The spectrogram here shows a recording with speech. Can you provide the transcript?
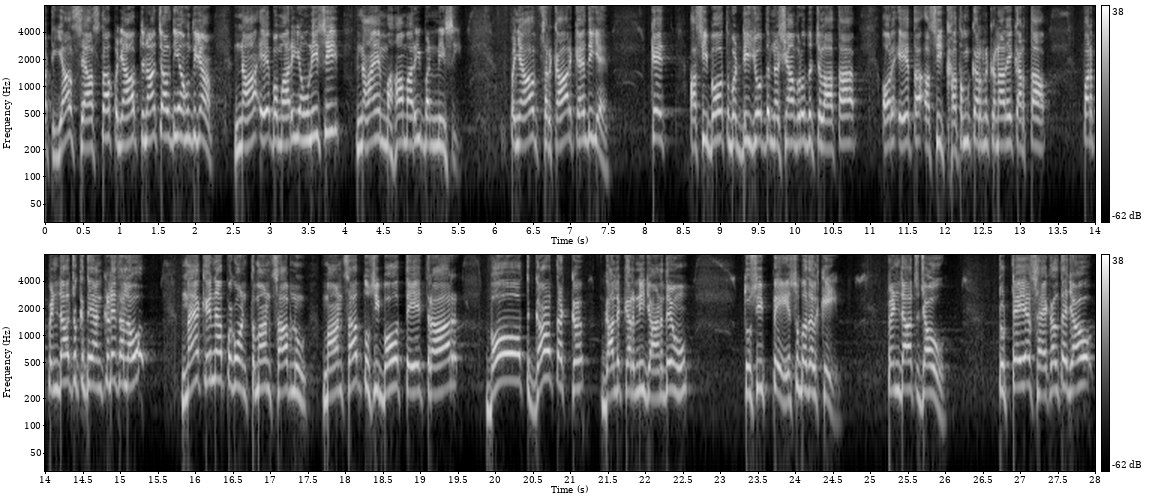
ਘਟੀਆ ਸਿਆਸਤਾਂ ਪੰਜਾਬ 'ਚ ਨਾ ਚੱਲਦੀਆਂ ਹੁੰਦੀਆਂ, ਨਾ ਇਹ ਬਿਮਾਰੀ ਆਉਣੀ ਸੀ, ਨਾ ਇਹ ਮਹਾਮਾਰੀ ਬਣਨੀ ਸੀ। ਪੰਜਾਬ ਸਰਕਾਰ ਕਹਿੰਦੀ ਹੈ ਕਿ ਅਸੀਂ ਬਹੁਤ ਵੱਡੀ ਯੁੱਧ ਨਸ਼ਿਆਂ ਵਿਰੁੱਧ ਚਲਾਤਾ ਔਰ ਇਹ ਤਾਂ ਅਸੀਂ ਖਤਮ ਕਰਨ ਕਿਨਾਰੇ ਕਰਤਾ। ਪਰ ਪਿੰਡਾਂ 'ਚ ਕਿਤੇ ਅੰਕੜੇ ਤਾਂ ਲਓ। ਮੈਂ ਕਹਿੰਦਾ, ਭਗਵੰਤ ਮਾਨ ਸਾਹਿਬ ਨੂੰ, ਮਾਨ ਸਾਹਿਬ, ਤੁਸੀਂ ਬਹੁਤ ਤੇਜ਼ ਤਰਾਰ, ਬਹੁਤ ਗਾਂਹ ਤੱਕ ਗੱਲ ਕਰਨੀ ਜਾਣਦੇ ਹੋ। ਤੁਸੀਂ ਭੇਸ ਬਦਲ ਕੇ ਪਿੰਡਾਂ 'ਚ ਜਾਓ, ਟੁੱਟੇ ਜਾਂ ਸਾਈਕਲ ਤੇ ਜਾਓ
